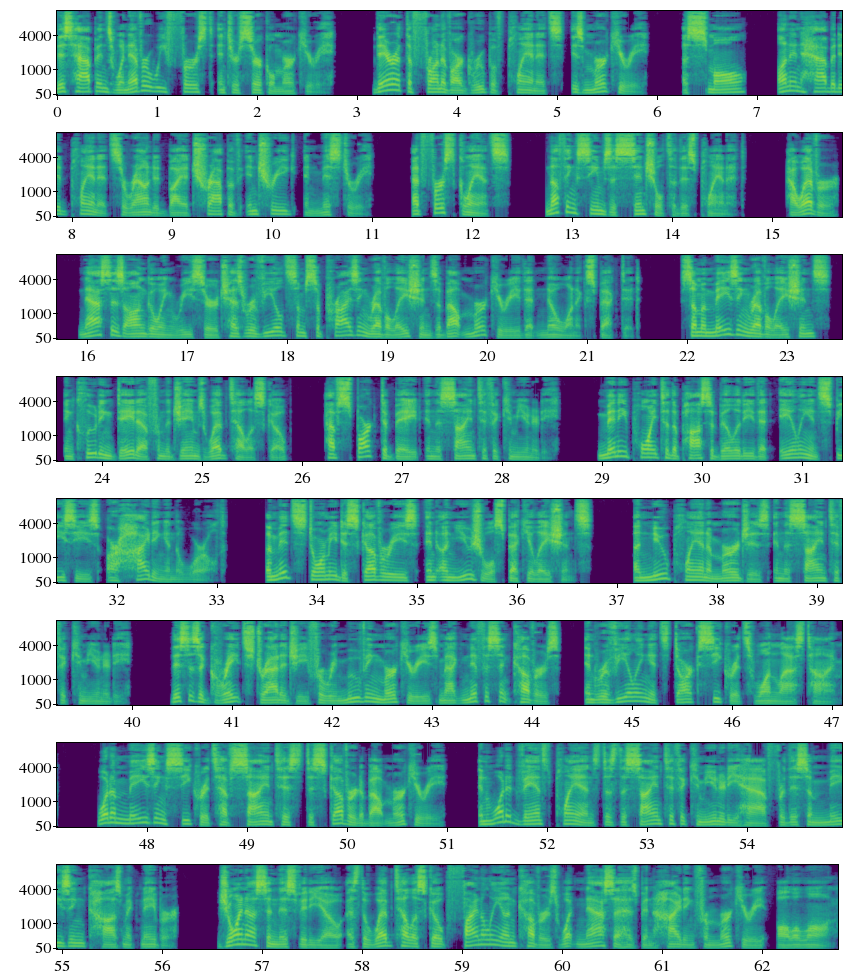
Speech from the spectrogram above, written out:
This happens whenever we first enter Circle Mercury. There at the front of our group of planets is Mercury, a small, uninhabited planet surrounded by a trap of intrigue and mystery. At first glance, nothing seems essential to this planet. However, NASA's ongoing research has revealed some surprising revelations about Mercury that no one expected. Some amazing revelations, including data from the James Webb Telescope, have sparked debate in the scientific community. Many point to the possibility that alien species are hiding in the world. Amid stormy discoveries and unusual speculations, a new plan emerges in the scientific community. This is a great strategy for removing Mercury's magnificent covers and revealing its dark secrets one last time. What amazing secrets have scientists discovered about Mercury, and what advanced plans does the scientific community have for this amazing cosmic neighbor? Join us in this video as the Webb telescope finally uncovers what NASA has been hiding from Mercury all along.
